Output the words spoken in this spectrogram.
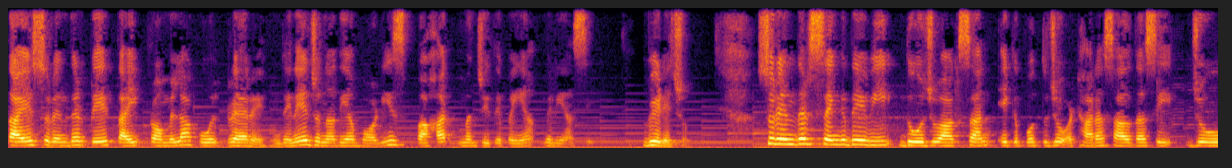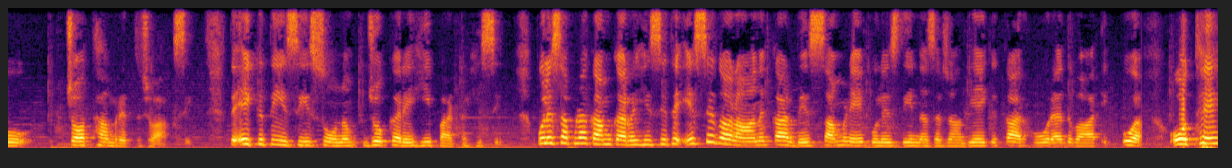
ਤਾਏ ਸੁਰਿੰਦਰ ਤੇ ਤਾਈ ਪ੍ਰੋਮਿਲਾ ਕੋਲ ਰਹਿ ਰਹੇ ਹੁੰਦੇ ਨੇ, ਜਿਨ੍ਹਾਂ ਦੀਆਂ ਬਾਡੀਜ਼ ਬਾਹਰ ਮੰਜੀ ਤੇ ਪਈਆਂ ਮਿਲੀਆਂ ਸੀ। ਵਿਹੜੇ 'ਚੋਂ। ਸੁਰਿੰਦਰ ਸਿੰਘ ਦੇ ਵੀ ਦੋ ਜਵਾਕ ਸਨ। ਇੱਕ ਪੁੱਤ ਜੋ 18 ਸਾਲ ਦਾ ਸੀ, ਜੋ ਚੌਥਾ ਮ੍ਰਿਤ ਜਵਾਕ ਸੀ ਤੇ ਇੱਕ ਧੀ ਸੀ ਸੋਨਮ, ਜੋ ਘਰੇ ਹੀ ਪੜ ਰਹੀ ਸੀ। ਪੁਲਿਸ ਆਪਣਾ ਕੰਮ ਕਰ ਰਹੀ ਸੀ ਤੇ ਇਸੇ ਦੌਰਾਨ ਘਰ ਦੇ ਸਾਹਮਣੇ ਪੁਲਿਸ ਦੀ ਨਜ਼ਰ ਜਾਂਦੀ ਹੈ। ਇੱਕ ਘਰ ਹੋਰ ਹੈ, ਦੀਵਾਰ ਇੱਕੋ ਹੈ ਉੱਥੇ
